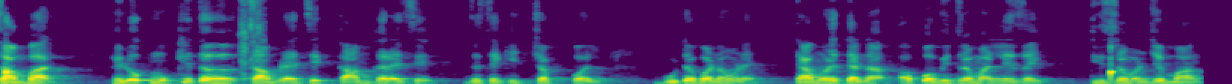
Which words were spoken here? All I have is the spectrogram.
चांभार हे लोक मुख्यतः चामड्याचे काम करायचे जसे की चप्पल बूटं बनवणे त्यामुळे त्यांना अपवित्र मानले जाईल तिसरं म्हणजे मांग.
